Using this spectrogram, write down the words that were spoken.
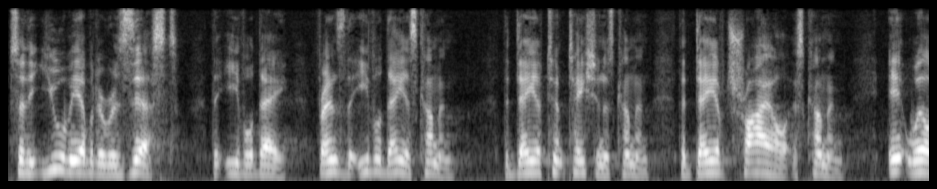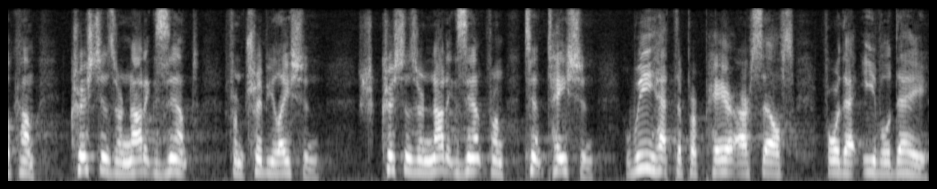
so that you will be able to resist the evil day. Friends, the evil day is coming. The day of temptation is coming. The day of trial is coming. It will come. Christians are not exempt from tribulation. Christians are not exempt from temptation. We have to prepare ourselves for that evil day.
